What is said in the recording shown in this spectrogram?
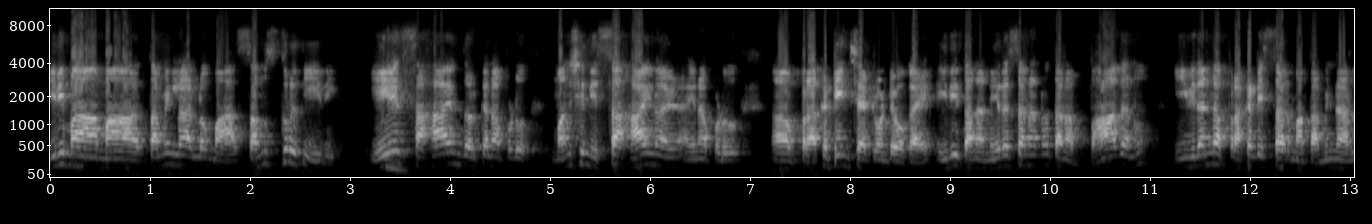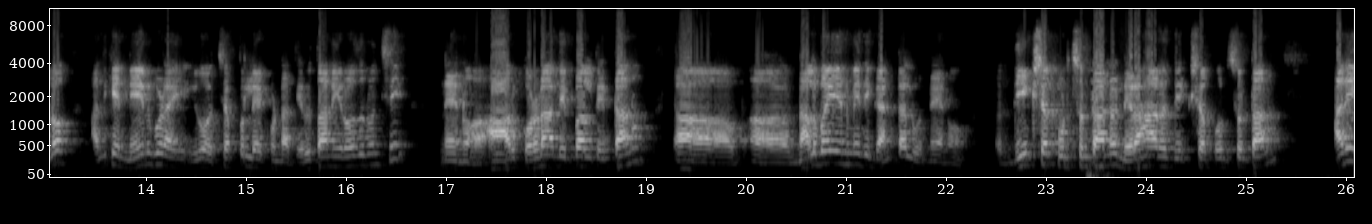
ఇది మా మా తమిళనాడులో మా సంస్కృతి ఇది. ఏ సహాయం దొరకనప్పుడు మనిషి నిస్సహాయం అయి- అయినప్పుడు ప్రకటించేటువంటి ఒక ఇది తన నిరసనను తన బాధను ఈ విధంగా ప్రకటిస్తారు మా తమిళనాడులో. అందుకే నేను కూడా ఇగో చెప్పులు లేకుండా తిరుగుతాను ఈ రోజు నుంచి. నేను ఆరు కొరడా దిబ్బలు తింటాను. ఆ నలభై ఎనిమిది గంటలు నేను దీక్ష కూర్చుంటాను నిరాహార దీక్ష కూర్చుంటాను. అని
